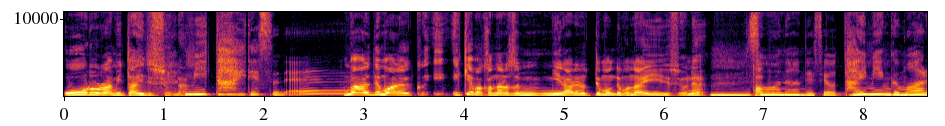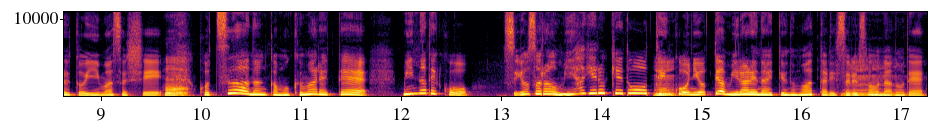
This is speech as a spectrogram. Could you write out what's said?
オーロラ見たいですよね。見たいですねまあでもあれ行けば必ず見られるってもんでもないですよね。うん、そうなんですよ。タイミングもあると言いますし、うん、こうツアーなんかも組まれてみんなでこう夜空を見上げるけど天候によっては見られないっていうのもあったりするそうなので、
